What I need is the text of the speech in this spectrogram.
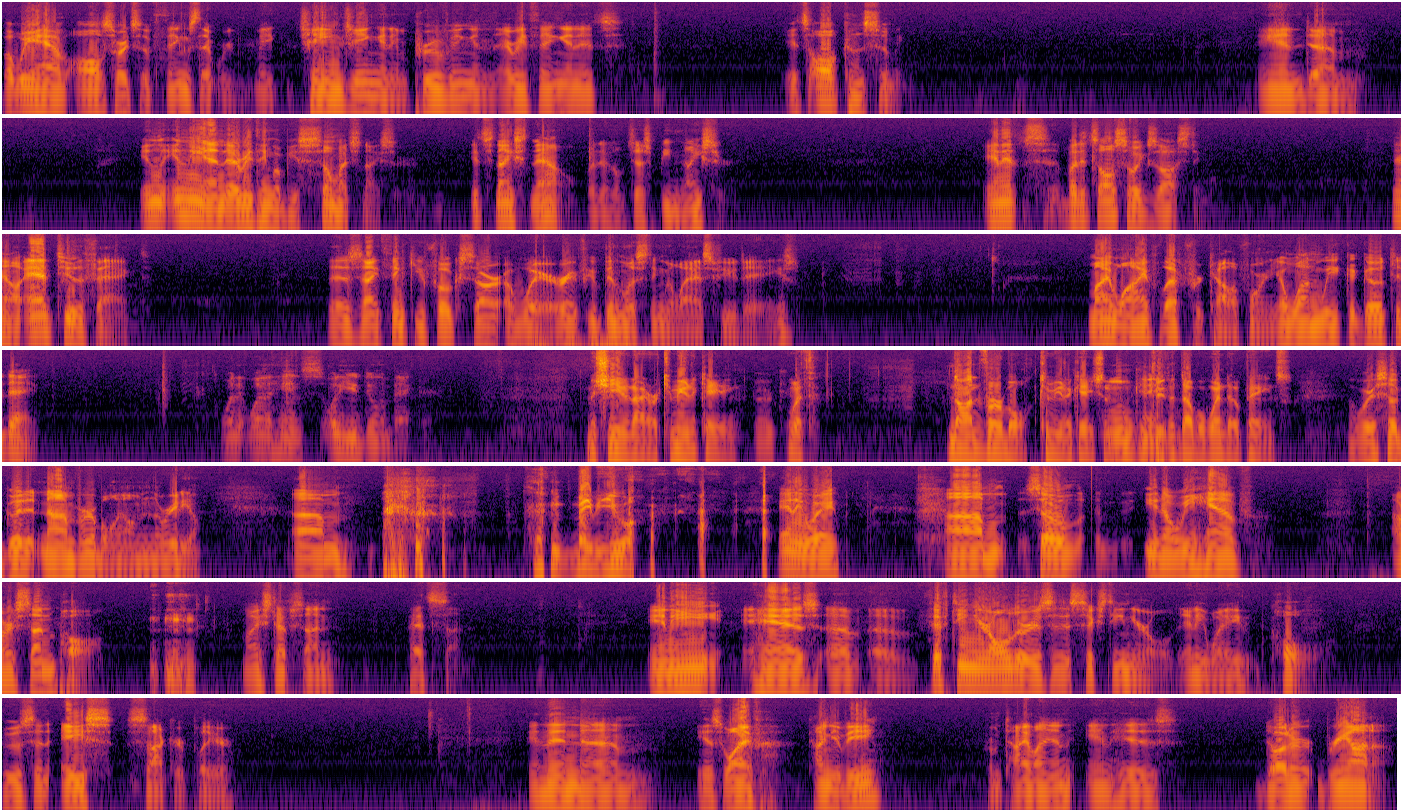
But we have all sorts of things that we make changing and improving and everything, and it's it's all consuming. And um, in in the end, everything will be so much nicer. It's nice now, but it'll just be nicer. And it's but it's also exhausting. Now, add to the fact that as I think you folks are aware if you've been listening the last few days, my wife left for California one week ago today. What what are hands what are you doing back there? Machine and I are communicating Okay. with nonverbal communication Okay. through the double window panes. We're so good at nonverbal on the radio. Um, Maybe you are. anyway, um, so you know we have our son Paul, my stepson, Pat's son, and he has a, a 15 year old or is it a 16 year old? Anyway, Cole, who's an ace soccer player. And then um, his wife, Kanya V, from Thailand, and his daughter, Brianna,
